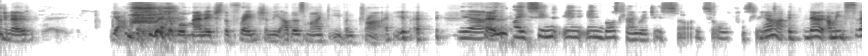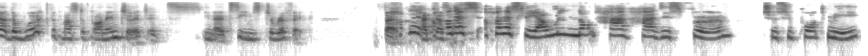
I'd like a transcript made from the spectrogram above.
you know yeah will manage the french and the others might even try you know yeah. so- anyway, it's in in in both languages, so it's all translated. yeah it, no i mean so the work that must have gone into it it's you know it seems terrific so just, honest- honestly, I will not have had this firm to support me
